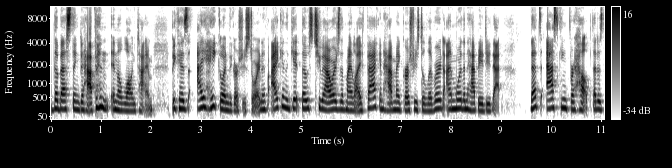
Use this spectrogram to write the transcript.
the best thing to happen in a long time because I hate going to the grocery store. And if I can get those two hours of my life back and have my groceries delivered, I'm more than happy to do that. That's asking for help. That is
